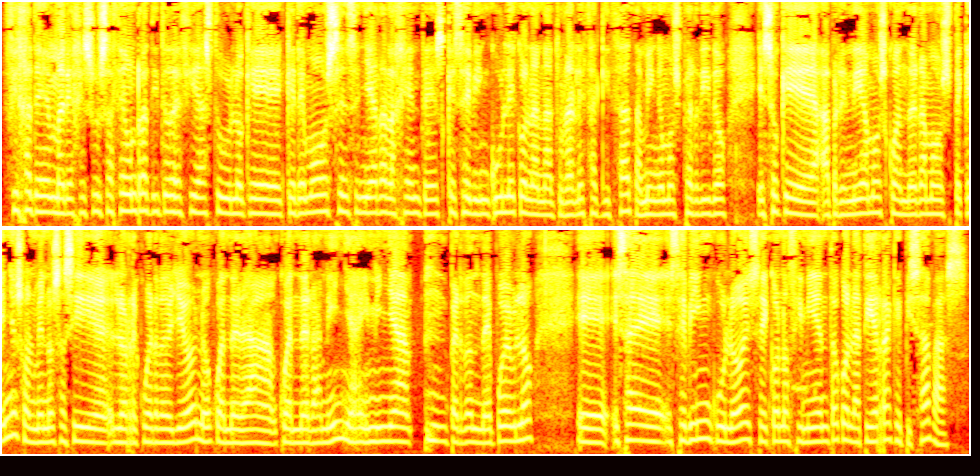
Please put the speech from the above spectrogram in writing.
Fíjate, María Jesús, hace un ratito decías tú, lo que queremos enseñar a la gente es que se vincule con la naturaleza. Quizá también hemos perdido eso que aprendíamos cuando éramos pequeños, o al menos así eh, lo recuerdo yo, ¿no? Cuando era, cuando era niña y niña, perdón, de pueblo, eh, ese, ese vínculo, ese conocimiento con la tierra que pisabas.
